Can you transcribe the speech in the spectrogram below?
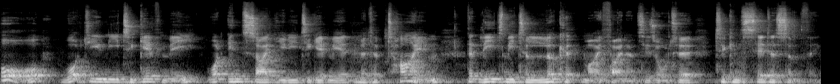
Or what do you need to give me? What insight you need to give me at, at a time that leads me to look at my finances or to, to consider something?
